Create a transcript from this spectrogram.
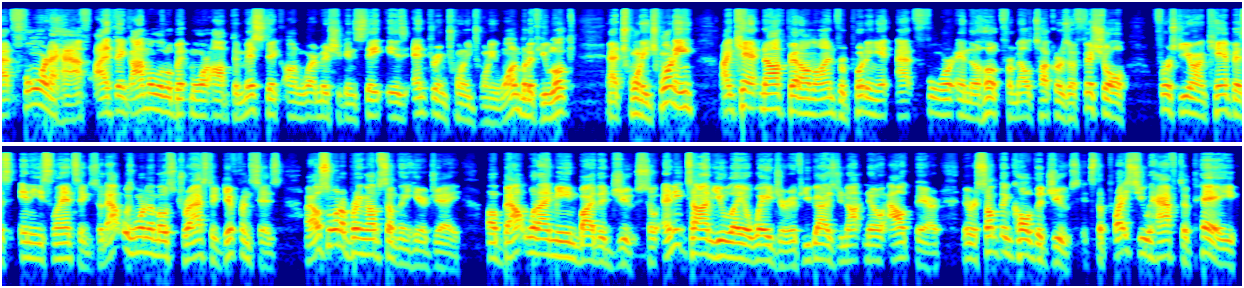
at four and a half. I think I'm a little bit more optimistic on where Michigan State is entering 2021. But if you look at 2020, I can't knock Bet Online for putting it at four in the hook for Mel Tucker's official first year on campus in East Lansing. So that was one of the most drastic differences. I also want to bring up something here, Jay. about what I mean by the juice. So, anytime you lay a wager, if you guys do not know out there, there is something called the juice. It's the price you have to pay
